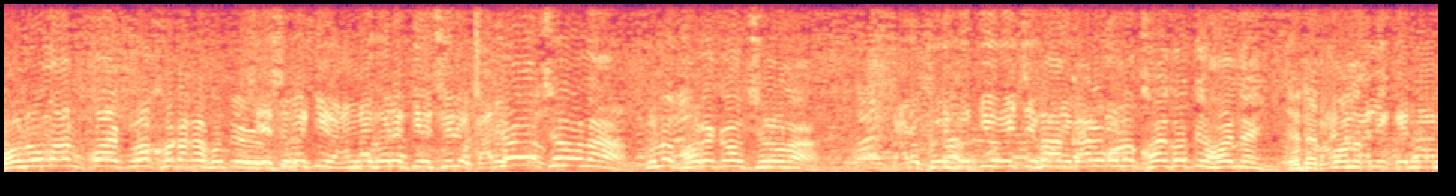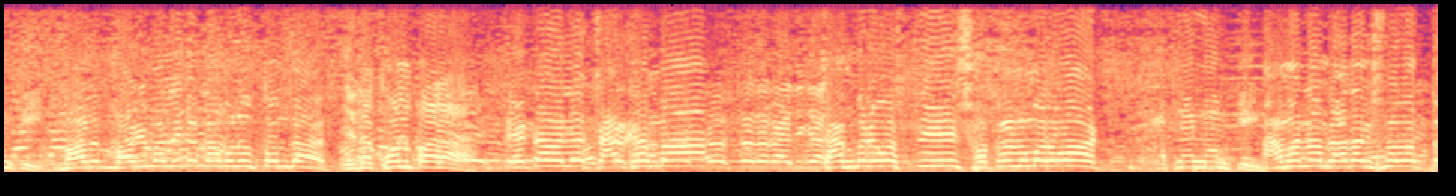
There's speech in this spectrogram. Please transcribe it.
অনুমান কয়েক লক্ষ টাকা ক্ষতি সে হয়েছে সময় কি রান্নাঘরে কেউ ছিল? কারও কেউ ছিল না কোনো ঘরে কেউ ছিল না। কারও ক্ষয়ক্ষতি হয়েছে? না কারও কোনো ক্ষয়ক্ষতি হয় নাই। এটা কোন মালিকের নাম কি? বাড়ি- বাড়ি মালিকের নাম হলো উত্তম দাস। এটা কোন পাড়া? এটা হলো চারখাম্বা চাঙ্গুরি বস্তি সতেরো নম্বর ওয়ার্ড। আপনার নাম কি? আমার নাম রাধাকৃষ্ণ দত্ত।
